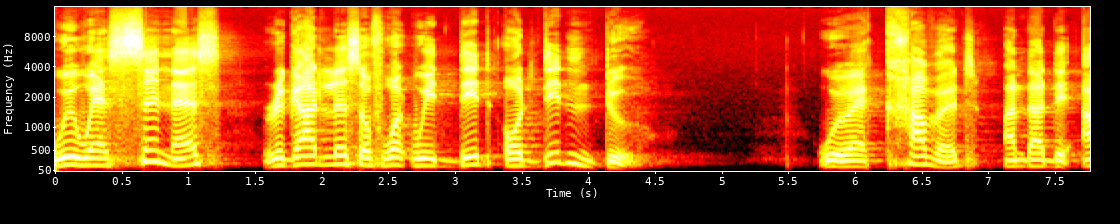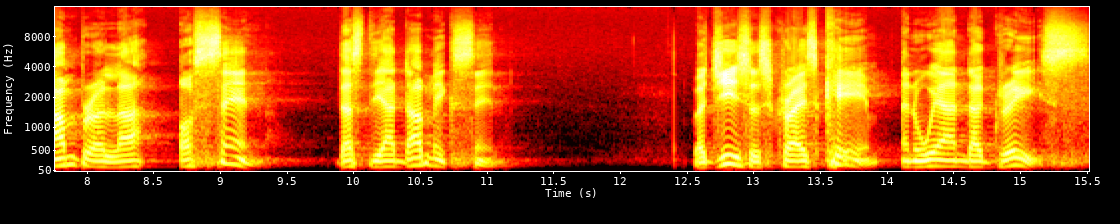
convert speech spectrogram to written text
We were sinners regardless of what we did or didn't do. We were covered under the umbrella of sin. That's the Adamic sin. But Jesus Christ came and we're under grace.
